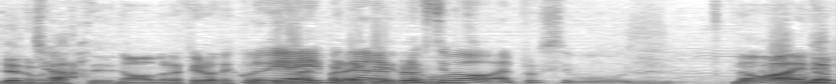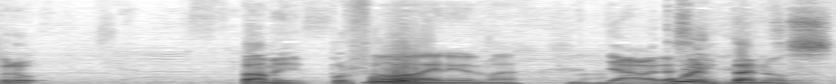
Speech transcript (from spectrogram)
Ya no mataste. No, me refiero a Lo voy descontinuar a invitar para que al próximo, demos... al próximo. No va a Ya, venir. pero. Pame, por No favor, va a venir más. no. Ya, ahora sí. cuéntanos.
